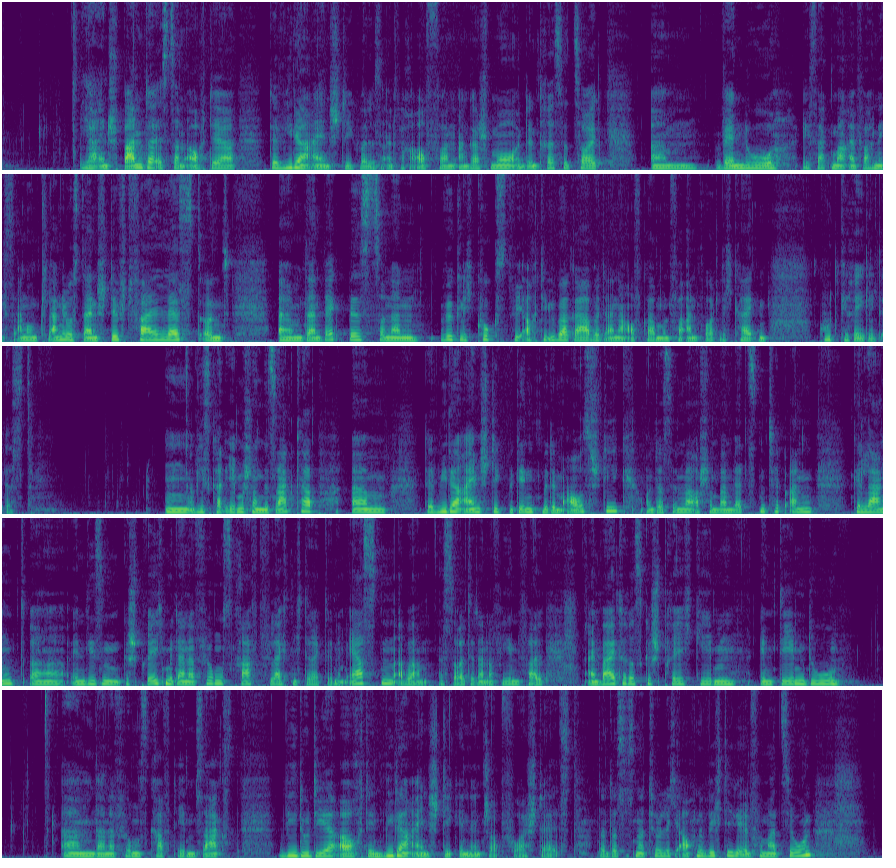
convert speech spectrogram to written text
ja, entspannter ist dann auch der, der Wiedereinstieg, weil es einfach auch von Engagement und Interesse zeugt, ähm, wenn du, ich sag mal, einfach nicht sang- und klanglos deinen Stift fallen lässt und ähm, dann weg bist, sondern wirklich guckst, wie auch die Übergabe deiner Aufgaben und Verantwortlichkeiten gut geregelt ist. Mm, wie ich es gerade eben schon gesagt habe, ähm, der Wiedereinstieg beginnt mit dem Ausstieg und da sind wir auch schon beim letzten Tipp angelangt. Äh, in diesem Gespräch mit deiner Führungskraft, vielleicht nicht direkt in dem ersten, aber es sollte dann auf jeden Fall ein weiteres Gespräch geben, in dem du ähm, deiner Führungskraft eben sagst, wie du dir auch den Wiedereinstieg in den Job vorstellst. Denn das ist natürlich auch eine wichtige Information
